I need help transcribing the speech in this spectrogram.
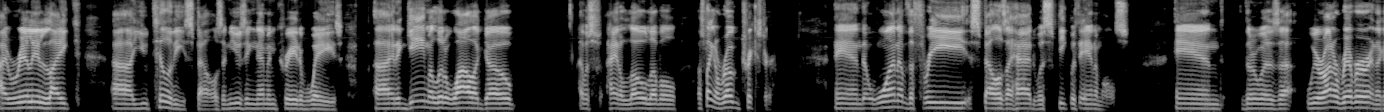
I really like uh, utility spells and using them in creative ways. Uh, in a game a little while ago, I was I had a low level. I was playing a rogue trickster, and one of the three spells I had was speak with animals, and there was a we were on a river and a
